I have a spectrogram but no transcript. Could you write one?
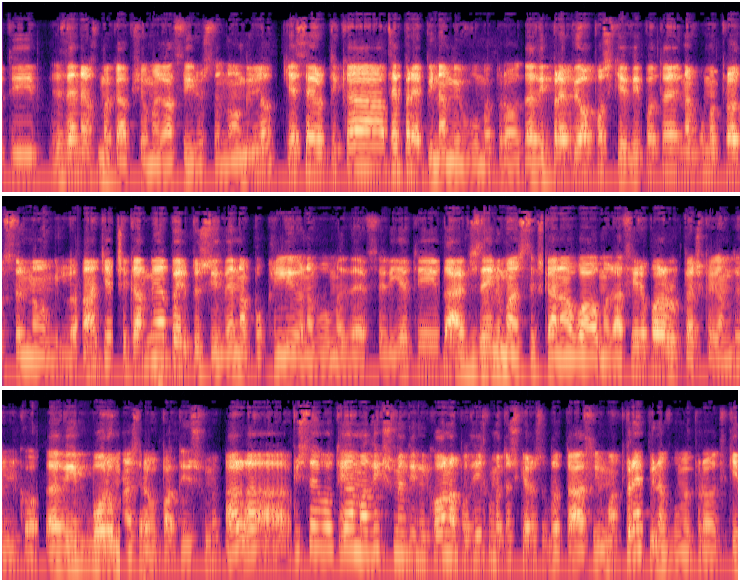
ότι δεν έχουμε κάποιο μεγαθύριο στον όμιλο και θεωρητικά δεν πρέπει να μην βγούμε πρώτα. Δηλαδή πρέπει όπως και δίποτε να βγούμε πρώτοι στον όμιλο. Αν και σε καμία περίπτωση δεν αποκλείω να βγούμε δεύτεροι, γιατί εντάξει δεν είμαστε κανένα wow μεγαθύριο παρόλο που πέρσι πήγαμε τελικό. Δηλαδή μπορούμε να στραβοπατήσουμε, αλλά πιστεύω ότι άμα δείξουμε την εικόνα που δείχνουμε τόσο καιρό στο πρωτάθλημα, πρέπει να βγούμε πρώτοι. Και η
